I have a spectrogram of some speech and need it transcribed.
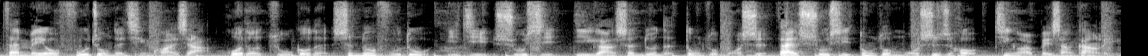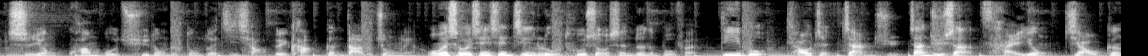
在没有负重的情况下，获得足够的深蹲幅度，以及熟悉低杠深蹲的动作模式。在熟悉动作模式之后，进而。背上杠铃，使用髋部驱动的动作技巧对抗更大的重量。我们首先先进入徒手深蹲的部分。第一步，调整站距。站距上采用脚跟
